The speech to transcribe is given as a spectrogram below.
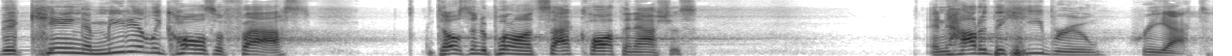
The king immediately calls a fast, tells them to put on sackcloth and ashes. And how did the Hebrew react?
